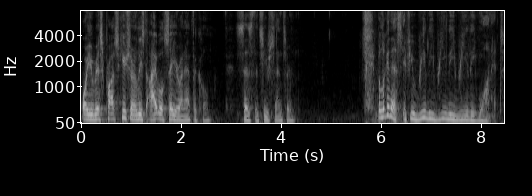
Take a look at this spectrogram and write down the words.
or you risk prosecution, or at least I will say you're unethical, says the chief censor. But look at this if you really, really, really want it,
